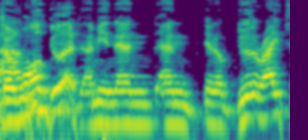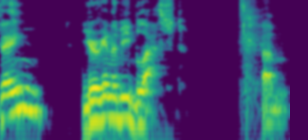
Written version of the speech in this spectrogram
so um, all good. I mean, and and you know, do the right thing. You're going to be blessed. Um,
